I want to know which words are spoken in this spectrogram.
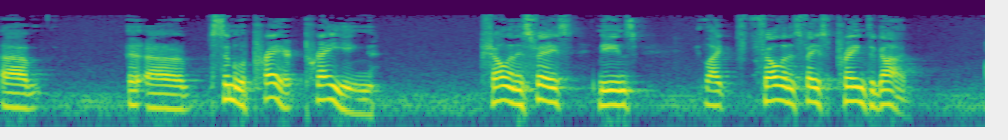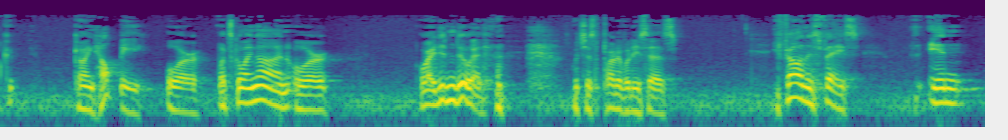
um, a, a symbol of prayer, praying. Fell on his face means like fell on his face praying to God, going help me, or what's going on, or or I didn't do it, which is part of what he says. He fell on his face. In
